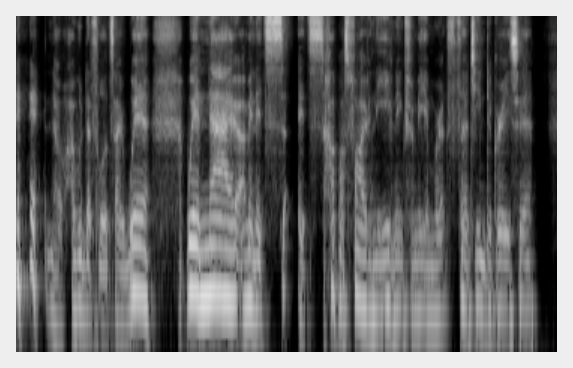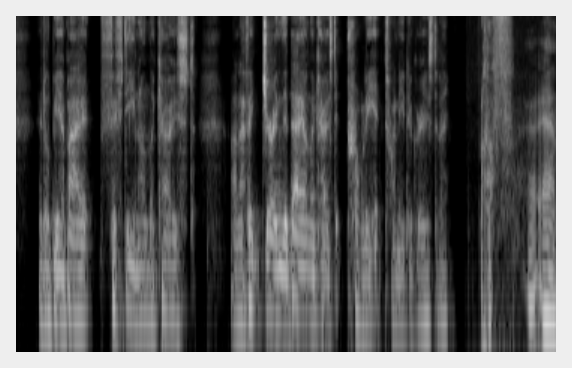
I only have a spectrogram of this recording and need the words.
no, I wouldn't have thought so. We're we're now. I mean, it's it's half past five in the evening for me, and we're at 13 degrees here. It'll be about 15 on the coast, and I think during the day on the coast, it probably hit 20 degrees today. Yeah,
